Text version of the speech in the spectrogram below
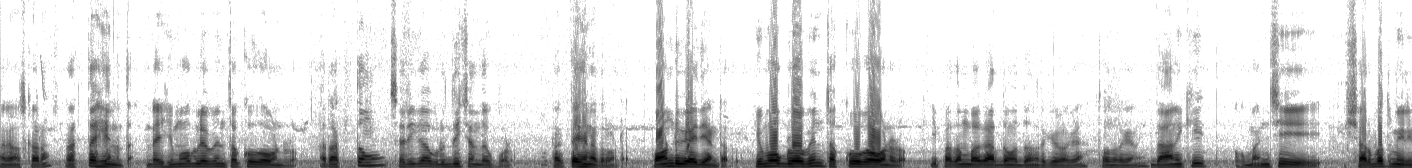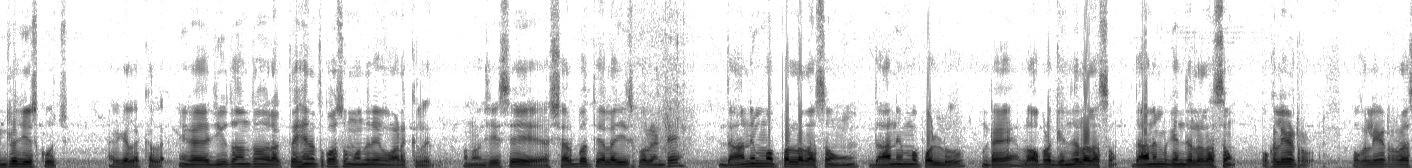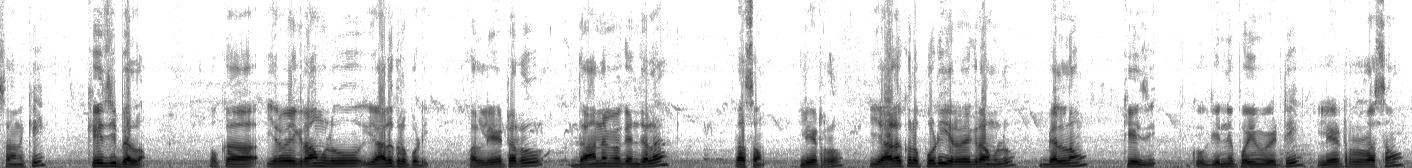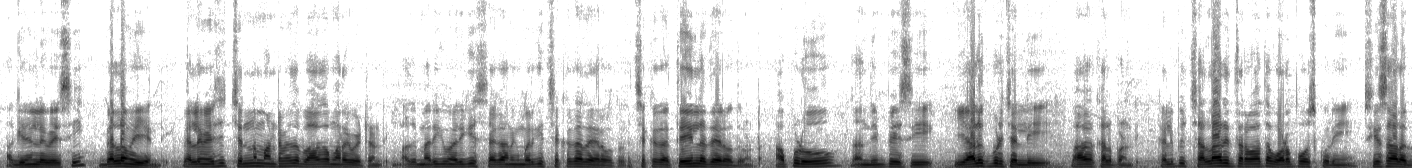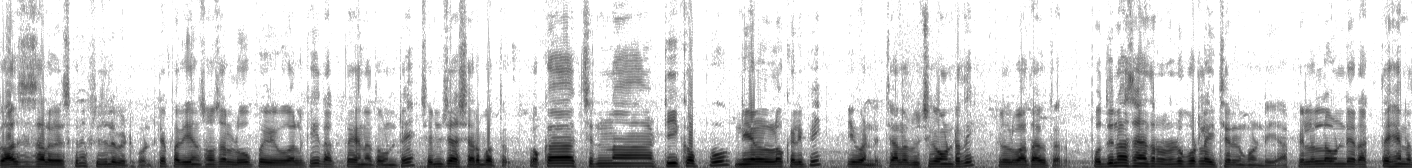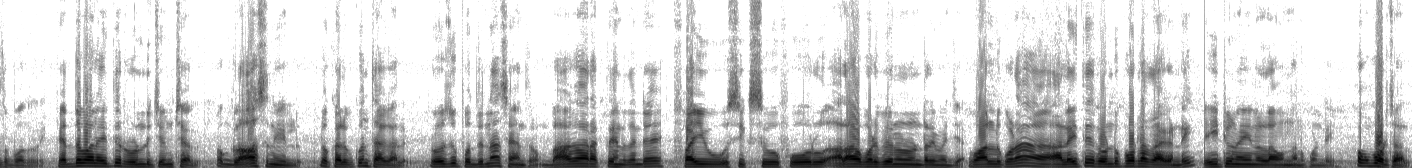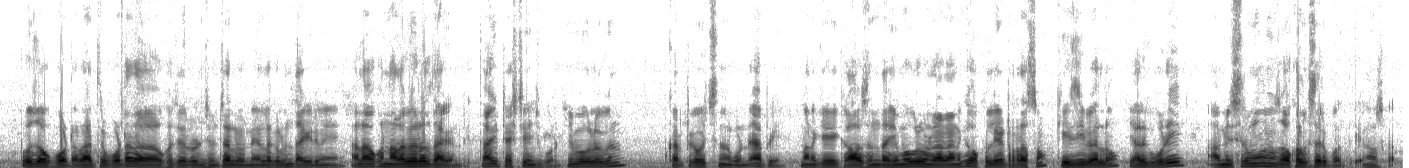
నమస్కారం. రక్తహీనత అంటే హిమోగ్లోబిన్ తక్కువగా ఉండడం. రక్తం సరిగా వృద్ధి చెందకపోవడం. రక్తహీనత ఉంటారు పాండు వ్యాధి అంటారు. హిమోగ్లోబిన్ తక్కువగా ఉండడం. ఈ పదం బాగా అర్థం అవుతుంది అందరికీ బాగా తొందరగానే. దానికి ఒక మంచి షర్బత్ మీరు ఇంట్లో చేసుకోవచ్చు. అడిగే లెక్కల. ఇంకా జీవితాంతం రక్తహీనత కోసం మందులేం వాడక్కర్లేదు. మనం చేసే షర్బత్ ఎలా చేసుకోవాలంటే దానిమ్మ పళ్ళ రసం దానిమ్మ పళ్ళు ఉంటాయి? లోపల గింజల రసం దానిమ్మ గింజల రసం ఒక లీటర్. ఒక లీటర్ రసానికి కేజీ బెల్లం. ఒక ఇరవై గ్రాములు యాలకుల పొడి ఒక లీటరు దానిమ్మ గింజల రసం లీటరు యాలకుల పొడి ఇరవై గ్రాములు బెల్లం కేజీ ఒక గిన్నె పొయ్యి పెట్టి లీటర్ రసం ఆ గిన్నెలో వేసి బెల్లం వేయండి. బెల్లం వేసి చిన్న మంట మీద బాగా మరగబెట్టండి. అది మరిగి మరిగి సగానికి మరిగి చిక్కగా తయారవుతుంది. చిక్కగా తేనెలో తయారవుతుంది అప్పుడు దాన్ని దింపేసి యాలకు పొడి చల్లి బాగా కలపండి. కలిపి చల్లారిన తర్వాత వడపోసుకొని సీసాలు గాజు సీసాలు వేసుకొని ఫ్రిడ్జ్లో పెట్టుకోండి. అంటే పదిహేను సంవత్సరాలు లోపు వాళ్ళకి రక్తహీనత ఉంటే చెంచా షర్బత్. ఒక చిన్న టీ కప్పు నీళ్ళల్లో కలిపి ఇవ్వండి. చాలా రుచిగా ఉంటుంది పిల్లలు బాగా తాగుతారు పొద్దున సాయంత్రం రెండు పూటలు ఇచ్చారనుకోండి ఆ పిల్లల్లో ఉండే రక్తహీనత పోతుంది. పెద్దవాళ్ళు అయితే రెండు చెంచాలు ఒక గ్లాసు నీళ్ళులో కలుపుకొని తాగాలి. రోజు పొద్దున్న సాయంత్రం బాగా రక్తహీనత అంటే ఫైవ్ సిక్స్ ఫోర్ అలా పడిపోయిన వాళ్ళు ఉంటారు ఈ మధ్య. వాళ్ళు కూడా అలా అయితే రెండు పూటలా తాగండి. ఎయిట్ నైన్ అలా ఉందనుకోండి ఒక పూట చాలు. రోజు ఒక పూట రాత్రి పూట ఒక రెండు చెంచాలు నీళ్ళ కలిపి తాగడమే. అలా ఒక నలభై రోజులు తాగండి. తాగి టెస్ట్ చేయించుకోండి. హిమోగ్లోబిన్ కరెక్ట్గా వచ్చింది అనుకోండి ఆపేయండి మనకి కావాల్సినంత హిమోగ్లోబిన్ రావడానికి ఒక లీటర్ రసం కేజీ బెల్లం యాలకుపొడి ఆ మిశ్రమం ఒకరికి సరిపోద్ది. నమస్కారం.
